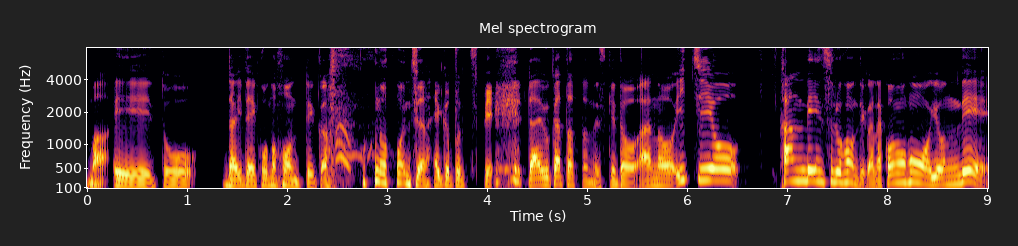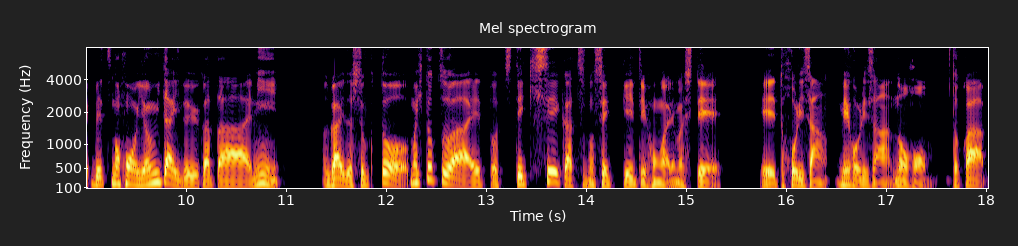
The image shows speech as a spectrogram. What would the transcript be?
まあ、えーと、だいたいこの本っていうか、この本じゃないことっつって、だいぶ語ったんですけど、あの、一応、関連する本っていうかな、この本を読んで別の本を読みたいという方にガイドしておくと、まあ、一つは、えっ、と、知的生活の設計という本がありまして、えっ、と、堀さん、目堀さんの本とか、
